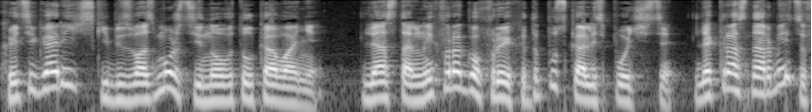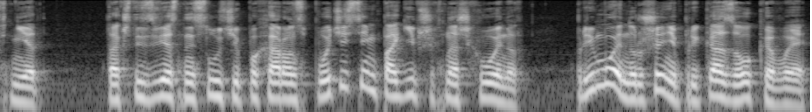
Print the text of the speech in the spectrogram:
Категорически без возможности иного толкования. Для остальных врагов Рейха допускались почести, для красноармейцев нет. Так что известный случай похорон с почестями погибших наших воинов – прямое нарушение приказа ОКВ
